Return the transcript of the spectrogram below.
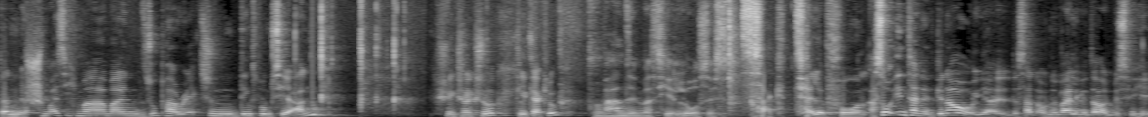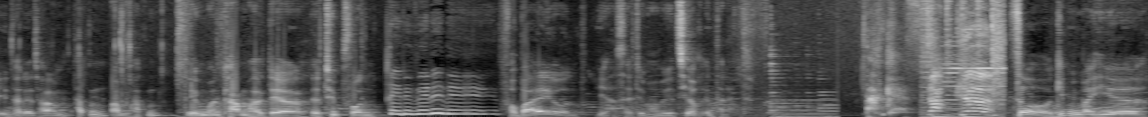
dann schmeiße ich mal meinen Super Reaction Dingsbums hier an. Schnick, schnack, schnuck, klicker, kluck. Wahnsinn, was hier los ist. Zack, Telefon. Ach so, Internet, genau. Ja, das hat auch eine Weile gedauert, bis wir hier Internet haben. Hatten, haben, hatten. Irgendwann kam halt der, der Typ von vorbei und ja, seitdem haben wir jetzt hier auch Internet. Danke. Danke! So, gib mir mal hier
